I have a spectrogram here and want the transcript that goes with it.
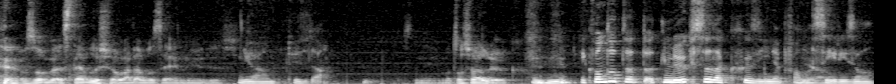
zo we establishen waar dat we zijn nu. Dus, Ja, het is dat. Nee. Maar het was wel leuk. Mhm. Ik vond het, het het leukste dat ik gezien heb van de Ja. series al.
